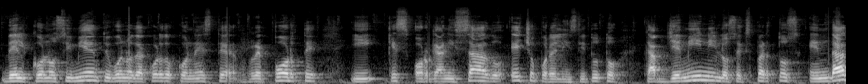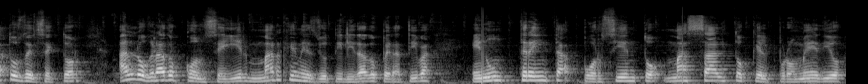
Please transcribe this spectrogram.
del Conocimiento. Y bueno, de acuerdo con este reporte y que es organizado, hecho por el Instituto Capgemini, los expertos en datos del sector han logrado conseguir márgenes de utilidad operativa en un 30% más alto que el promedio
